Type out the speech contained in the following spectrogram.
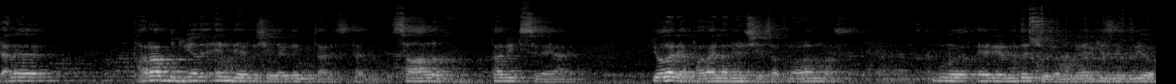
yani para bu dünyada en değerli şeylerden bir tanesi tabii ki. Sağlık tabii ikisine yani. Diyorlar ya parayla her şey satın alamaz. Yani bunu her yerde de söylüyorum. Bunu herkes de biliyor.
